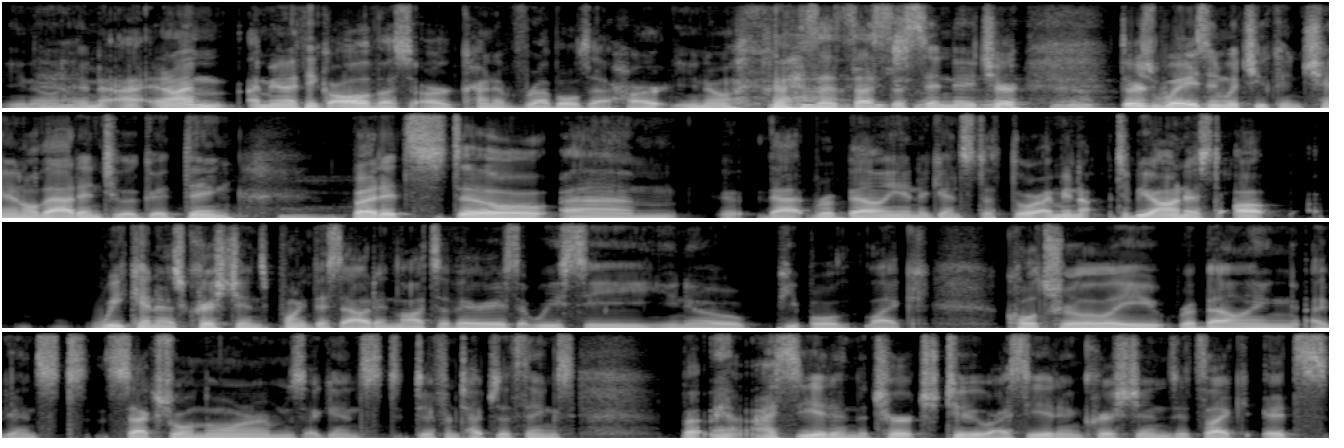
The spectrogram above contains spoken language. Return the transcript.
You know, Yeah. and I, and I'm I mean I think all of us are kind of rebels at heart. You know, that's that's, that's the so. sin nature. yeah. There's ways in which you can channel that into a good thing, Mm. but it's still um, that rebellion against authority. I mean, to be honest, uh, we can as Christians point this out in lots of areas that we see, you know, people like culturally rebelling against sexual norms, against different types of things. But man, I see it in the church too. I see it in Christians. It's like it's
